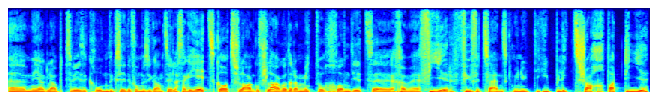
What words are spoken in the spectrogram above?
Äh, wir haben, glaube zwei Sekunden gesehen, davon muss ich ganz ehrlich sagen. Jetzt geht's Schlag auf Schlag, oder? Am Mittwoch kommt jetzt, äh, kommen vier 25-minütige Blitzschachpartien.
